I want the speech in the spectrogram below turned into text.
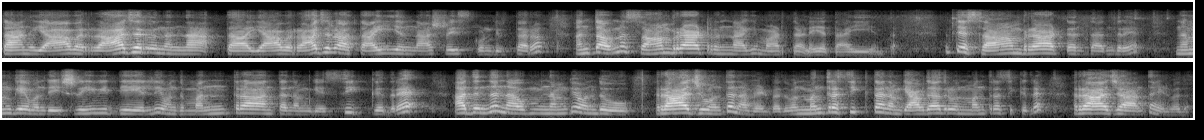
ತಾನು ಯಾವ ರಾಜರನ್ನ ತಾ, ಯಾವ ರಾಜರ ಆ ತಾಯಿಯನ್ನ ಆಶ್ರಯಿಸ್ಕೊಂಡಿರ್ತಾರೋ ಅಂತ ಅವ್ರನ್ನ ಸಾಮ್ರಾಟ್ರನ್ನಾಗಿ ಮಾಡ್ತಾಳೆ ತಾಯಿ ಅಂತ. ಮತ್ತೆ ಸಾಮ್ರಾಟ್ ಅಂತ ಅಂದ್ರೆ ನಮ್ಗೆ ಒಂದು ಈ ಶ್ರೀವಿದ್ಯೆಯಲ್ಲಿ ಒಂದು ಮಂತ್ರ ಅಂತ ನಮ್ಗೆ ಸಿಕ್ಕಿದ್ರೆ ಅದನ್ನ ನಾವು ನಮ್ಗೆ ಒಂದು ರಾಜು ಅಂತ ನಾವು ಹೇಳ್ಬೋದು. ಒಂದು ಮಂತ್ರ ಸಿಕ್ತಾ ನಮ್ಗೆ ಯಾವ್ದಾದ್ರು ಒಂದು ಮಂತ್ರ ಸಿಕ್ಕಿದ್ರೆ ರಾಜ ಅಂತ ಹೇಳ್ಬೋದು.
